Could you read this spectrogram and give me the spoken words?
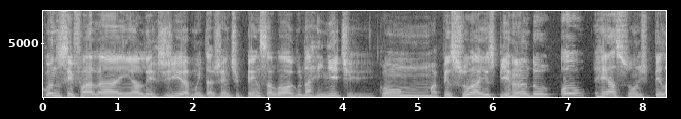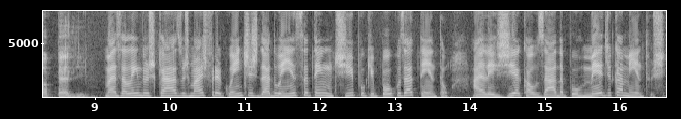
Quando se fala em alergia, muita gente pensa logo na rinite, com uma pessoa espirrando ou reações pela pele. Mas além dos casos mais frequentes da doença, tem um tipo que poucos atentam: a alergia causada por medicamentos.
